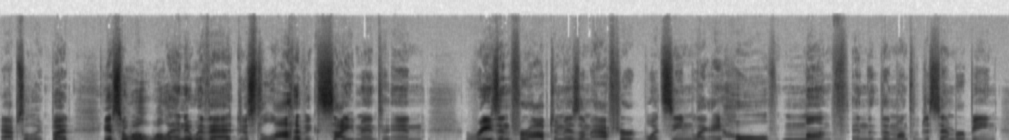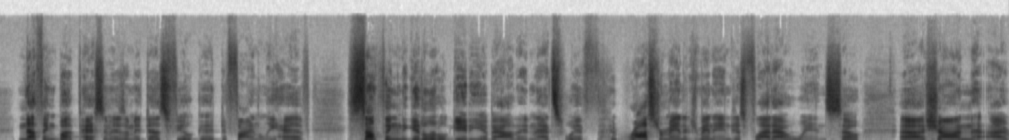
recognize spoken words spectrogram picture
absolutely. But yeah, so we'll we'll end it with that. Just a lot of excitement and reason for optimism after what seemed like a whole month in the month of December being nothing but pessimism. It does feel good to finally have something to get a little giddy about, and that's with roster management and just flat out wins. So uh, Shawn, I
